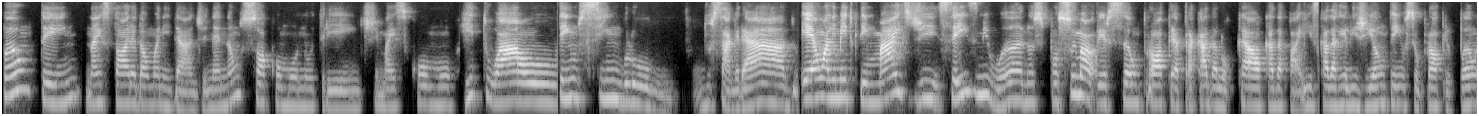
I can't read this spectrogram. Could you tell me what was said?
pão tem na história da humanidade, né? Não só como nutriente, mas como ritual, tem um símbolo do sagrado. É um alimento que tem mais de 6 mil anos, possui uma versão própria para cada local, cada país, cada religião tem o seu próprio pão.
